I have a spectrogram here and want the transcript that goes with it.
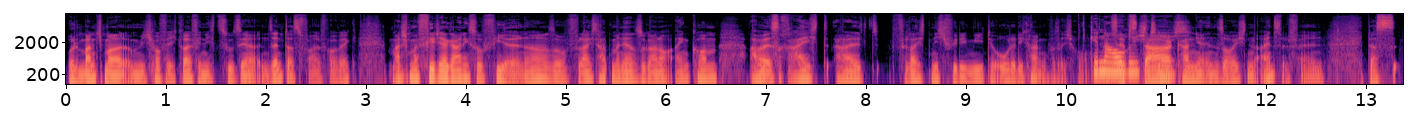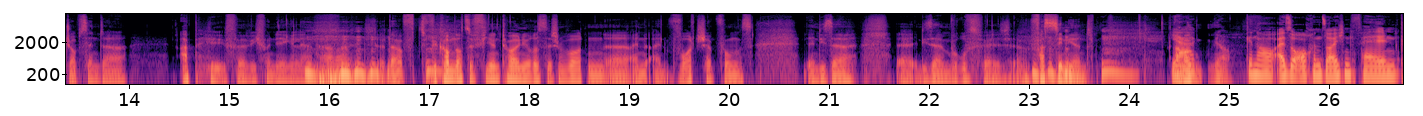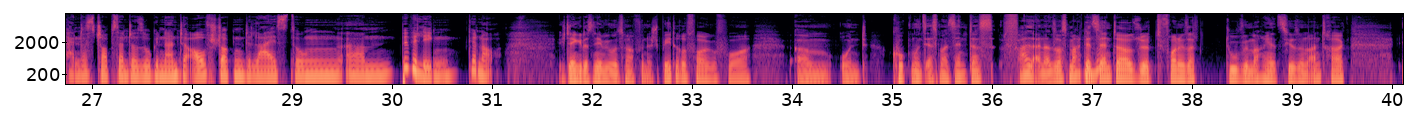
Und manchmal, ich hoffe, ich greife nicht zu sehr in Senders Fall vorweg, manchmal fehlt ja gar nicht so viel. Ne? Also vielleicht hat man ja sogar noch Einkommen, aber es reicht halt vielleicht nicht für die Miete oder die Krankenversicherung. Genau, Und selbst richtig. da kann ja in solchen Einzelfällen das Jobcenter Abhilfe, wie ich von dir gelernt habe. da, wir kommen noch zu vielen tollen juristischen Worten, äh, ein, ein Wortschöpfungs in dieser, äh, in diesem Berufsfeld. Äh, faszinierend. Ja, Aber, ja, genau. Also auch in solchen Fällen kann das Jobcenter sogenannte aufstockende Leistungen ähm, bewilligen. Genau. ich denke, das nehmen wir uns mal für eine spätere Folge vor ähm, und gucken uns erstmal Centers Fall an. Also was macht jetzt Mhm. Center? Sie hat vorne gesagt, du, wir machen jetzt hier so einen Antrag.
